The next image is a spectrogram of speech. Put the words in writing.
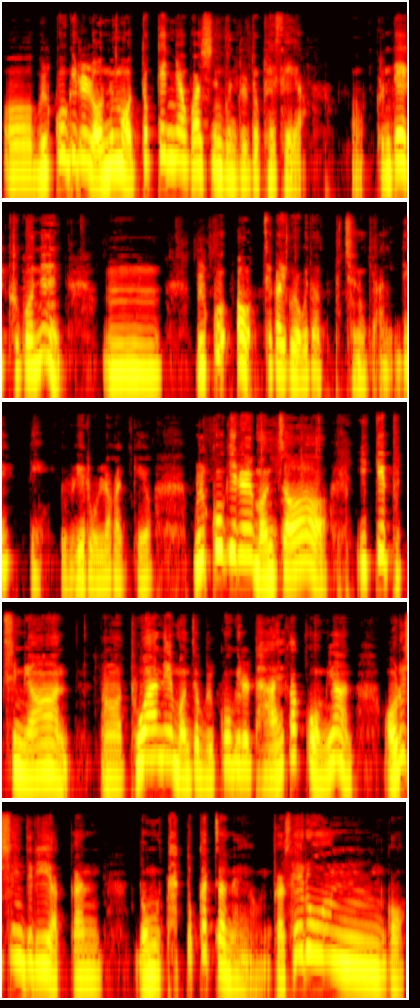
어, 물고기를 넣으면 어떻겠냐고 하시는 분들도 계세요. 어, 근데 그거는 음, 물고 어 제가 이거 여기다 붙이는 게 아닌데 네 위로 올라갈게요. 물고기를 먼저 있게 붙이면 어, 도안에 먼저 물고기를 다 해갖고 오면 어르신들이 약간 너무 다 똑같잖아요. 그러니까 새로운 거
